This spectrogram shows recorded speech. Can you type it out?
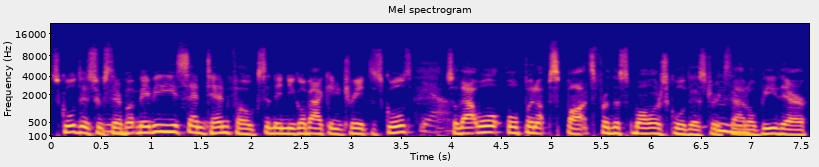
school districts there, but mm-hmm. maybe you send 10 folks and then you go back and you train at the schools. Yeah. So that will open up spots for the smaller school districts mm-hmm. that'll be there.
